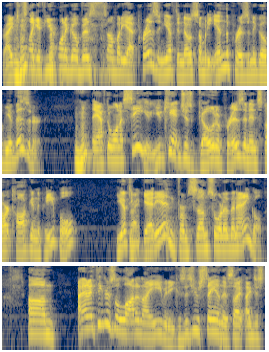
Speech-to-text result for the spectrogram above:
Right? Just mm-hmm. like if you want to go visit somebody at prison, you have to know somebody in the prison to go be a visitor. They have to want to see you. You can't just go to prison and start talking to people. You have to Right. get in from some sort of an angle. Um, and I think there's a lot of naivety because as you're saying this, I, I just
